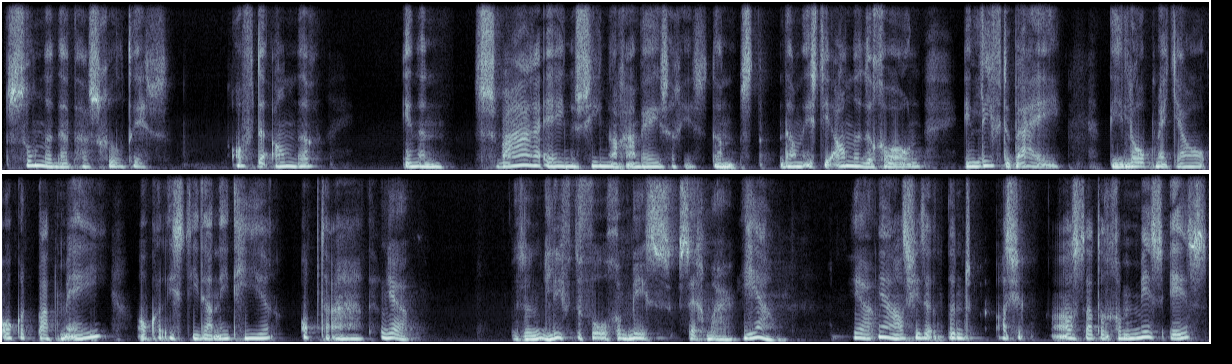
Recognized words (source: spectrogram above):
zonder dat er schuld is. Of de ander in een zware energie nog aanwezig is, dan, dan is die ander er gewoon in liefde bij. Die loopt met jou ook het pad mee, ook al is die dan niet hier op de aarde. Ja. Dus een liefdevol gemis, zeg maar. Ja. Ja. Ja, als, je dat kunt, als, je, als dat een gemis is.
